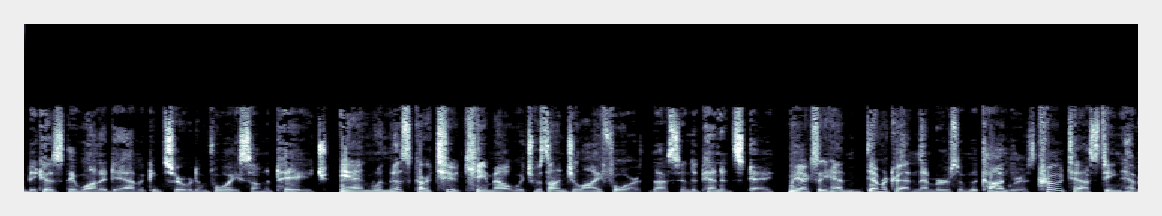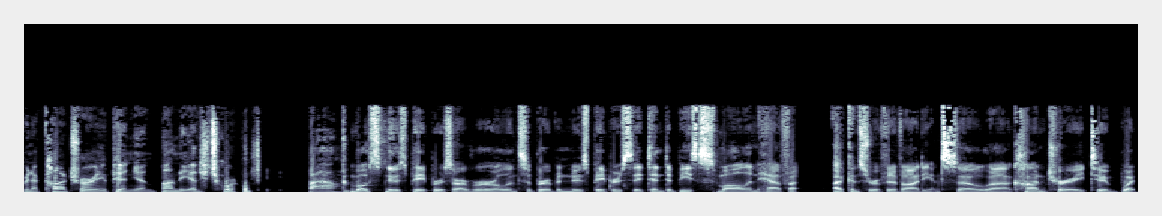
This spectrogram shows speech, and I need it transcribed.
because they wanted to have a conservative voice on the page. And when this cartoon came out, which was on July 4th, thus Independence Day, we actually had Democrat members of the Congress protesting, having a contrary opinion on the editorial page. Wow. Most newspapers are rural and suburban newspapers. They tend to be small and have a, a conservative audience. So, uh, contrary to what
